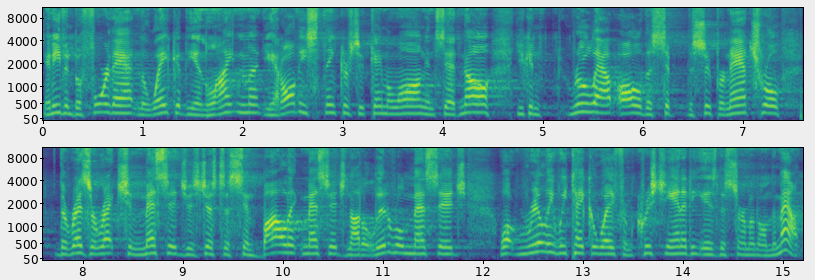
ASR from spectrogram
And even before that, in the wake of the Enlightenment, you had all these thinkers who came along and said, no, you can rule out all of the, the supernatural. The resurrection message is just a symbolic message, not a literal message. What really we take away from Christianity is the Sermon on the Mount.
